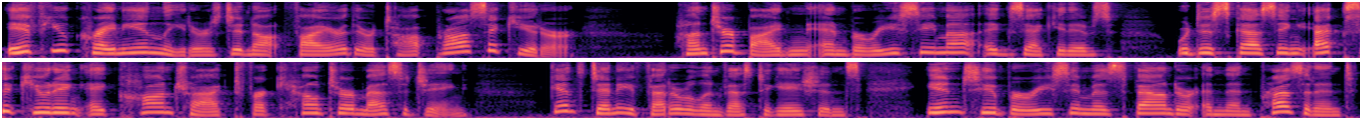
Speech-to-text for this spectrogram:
if Ukrainian leaders did not fire their top prosecutor, Hunter Biden and Burisma executives were discussing executing a contract for counter messaging against any federal investigations into Burisma's founder and then president,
